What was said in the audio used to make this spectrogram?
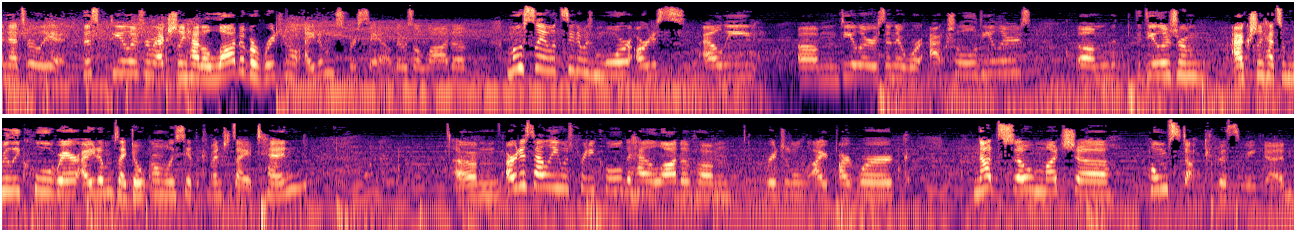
and that's really it. This dealer's room actually had a lot of original items for sale. There was a lot of, mostly I would say there was more artists alley um, dealers than there were actual dealers. Um, the, the, dealer's room actually had some really cool rare items I don't normally see at the conventions I attend. Um, Artist Alley was pretty cool. They had a lot of um, original artwork. Not so much uh, Homestuck this weekend.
